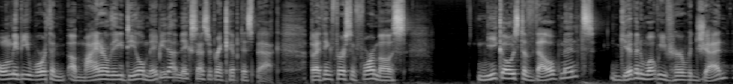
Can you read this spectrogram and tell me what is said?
only be worth a, a, minor league deal. Maybe that makes sense to bring Kipnis back. But I think first and foremost, Nico's development, given what we've heard with Jed,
